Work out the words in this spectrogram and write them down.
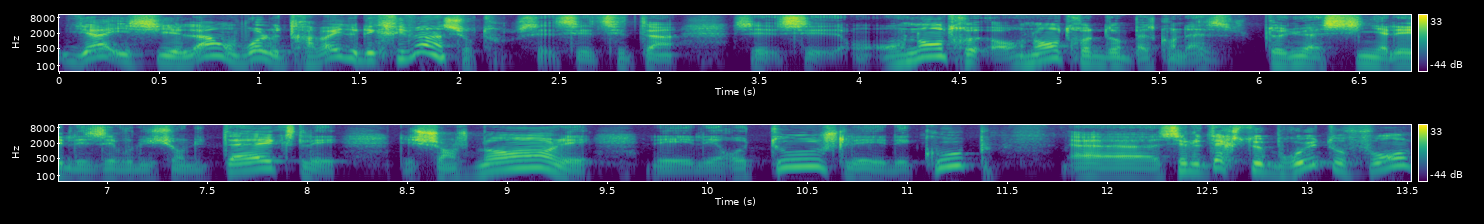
il y a ici et là, on voit le travail de l'écrivain surtout. C'est un, on entre, on entre dans, parce qu'on a tenu à signaler les évolutions du texte, les, changements, les, retouches, les, coupes. Euh, c'est le texte brut au fond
